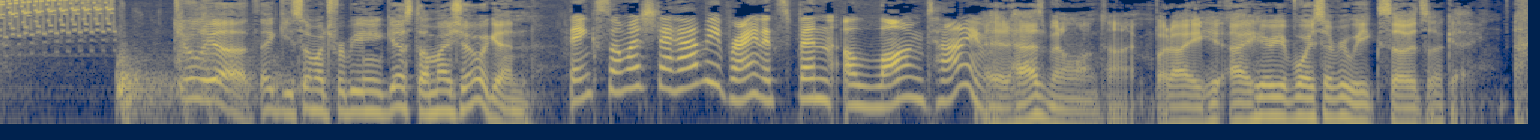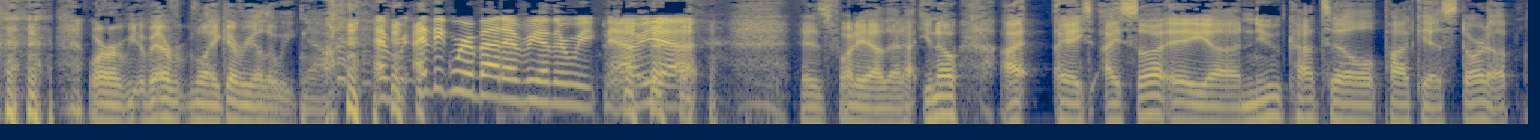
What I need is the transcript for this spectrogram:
Julia, thank you so much for being a guest on my show again. Thanks so much to have me, Brian. It's been a long time. It has been a long time, but I I hear your voice every week, so it's okay. or every, like every other week now. every, I think we're about every other week now. Yeah. it's funny how that. You know, I I, I saw a uh, new cocktail podcast startup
